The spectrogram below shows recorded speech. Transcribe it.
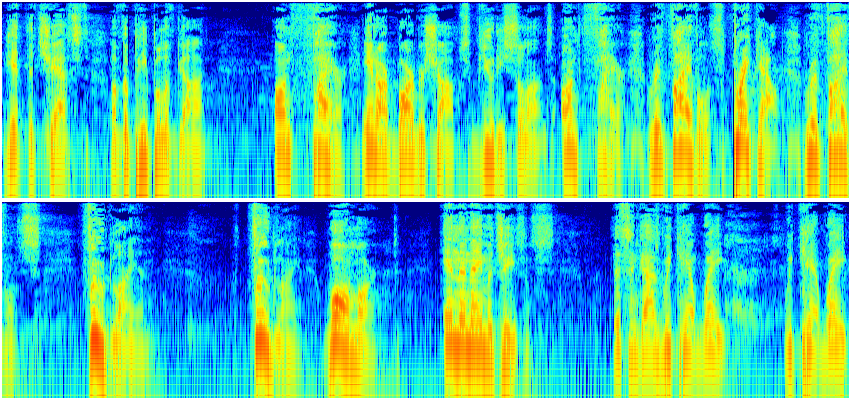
hit the chest of the people of God. On fire in our barbershops, beauty salons, on fire. Revivals, breakout, revivals. Food Lion, Food Lion, Walmart, in the name of Jesus. Listen, guys, we can't wait. We can't wait.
